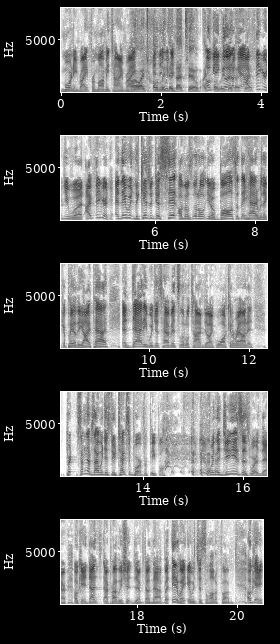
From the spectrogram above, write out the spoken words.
morning, right, for mommy time, right? Oh, I totally did just, that too. I okay, totally good. Okay, I figured you would. I figured, and they would. The kids would just sit on those little, you know, balls that they had where they could play on the iPad, and Daddy would just have its little time, you know, like walking around. And sometimes I would just do tech support for people when the geniuses weren't there. Okay, that's I probably shouldn't have done that, but anyway, it was just a lot of fun. Okay,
